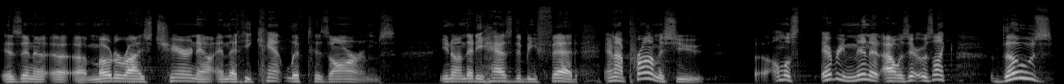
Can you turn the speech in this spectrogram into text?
is in a, a, motorized chair now and that he can't lift his arms, you know, and that he has to be fed. And I promise you, almost every minute I was there, it was like those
